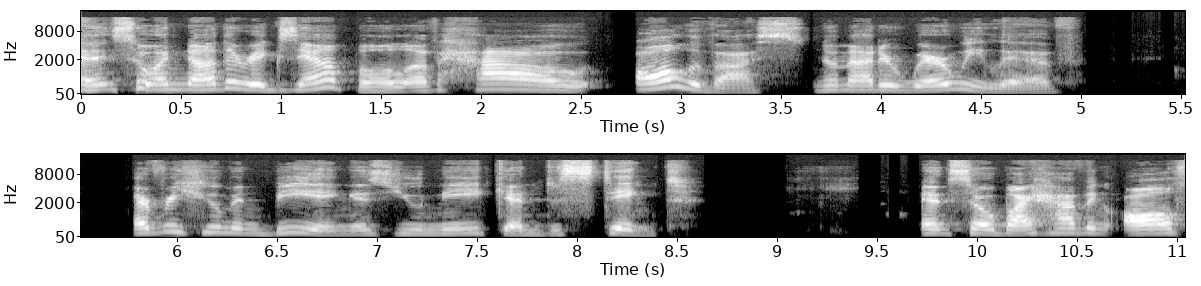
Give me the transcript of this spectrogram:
And so, another example of how all of us, no matter where we live, every human being is unique and distinct. And so, by having all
